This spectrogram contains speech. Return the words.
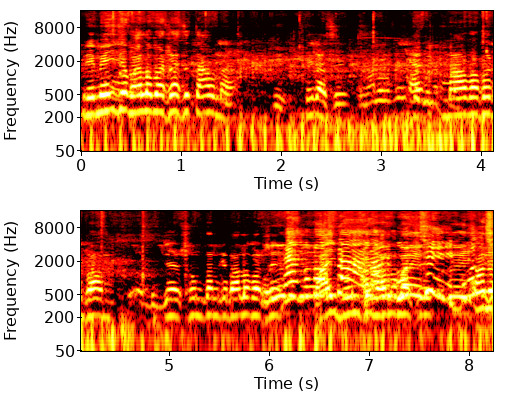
প্রেমেই যে ভালোবাসা আছে তাও না। ঠিক আছে। মা বাবার ভাব যে সন্তানকে ভালোবাসে ভাই বোনকে ভালোবাসে অনেক মানে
